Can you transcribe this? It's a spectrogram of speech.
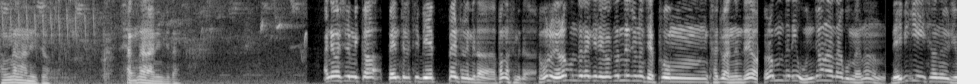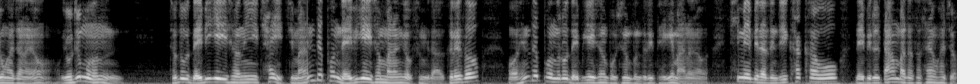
장난 아니죠. 장난 아닙니다. 안녕하십니까. 벤틀리TV의 벤틀리입니다. 반갑습니다. 오늘 여러분들에게 제가 끝내주는 제품 가져왔는데요. 여러분들이 운전하다 보면은 내비게이션을 이용하잖아요. 요즘은 저도 내비게이션이 차에 있지만 핸드폰 내비게이션만 한 게 없습니다. 그래서 어, 핸드폰으로 내비게이션을 보시는 분들이 되게 많아요. 티맵이라든지 카카오 내비를 다운받아서 사용하죠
